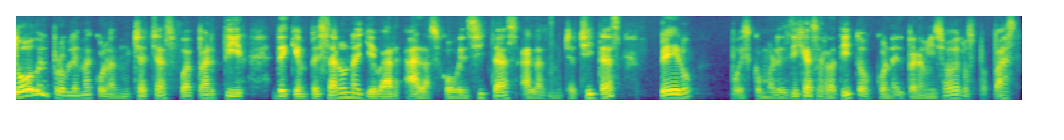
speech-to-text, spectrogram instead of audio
Todo el problema con las muchachas fue a partir de que empezaron a llevar a las jovencitas, a las muchachitas, pero pues como les dije hace ratito, con el permiso de los papás,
